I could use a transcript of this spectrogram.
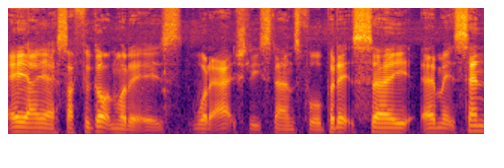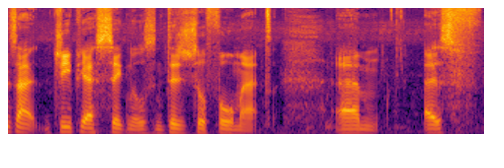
AIS. I've forgotten what it is, what it actually stands for, but it's a um, it sends out GPS signals in digital format, um, as f-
